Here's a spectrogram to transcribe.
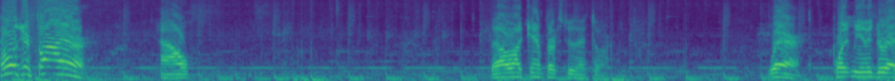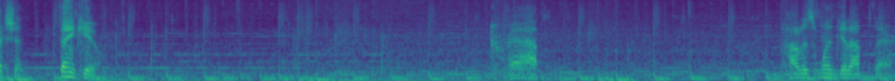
Hold your fire! Ow. No, I can't burst through that door. Where? Point me in a direction. Thank you. Crap. How does one get up there?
